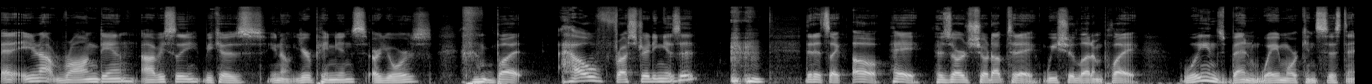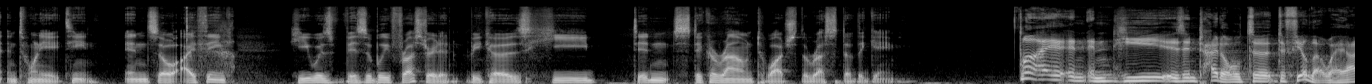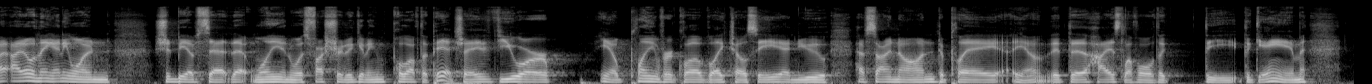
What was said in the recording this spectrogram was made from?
uh, you're not wrong, Dan. Obviously, because you know your opinions are yours. but how frustrating is it that it's like, oh, hey, Hazard showed up today. We should let him play. Willian's been way more consistent in 2018, and so I think he was visibly frustrated because he didn't stick around to watch the rest of the game. Well, I, and and he is entitled to to feel that way. I, I don't think anyone should be upset that Willian was frustrated getting pulled off the pitch. If you are you know playing for a club like Chelsea and you have signed on to play you know at the highest level of the the the game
